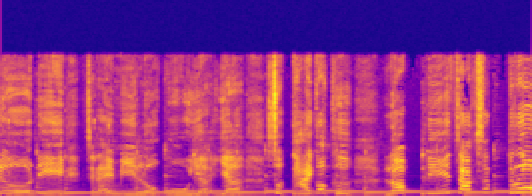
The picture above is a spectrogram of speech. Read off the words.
ดูดี จะได้มีลูกงูเยอะๆสุดท้ายก็คือหลบหนีจากศัตรู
